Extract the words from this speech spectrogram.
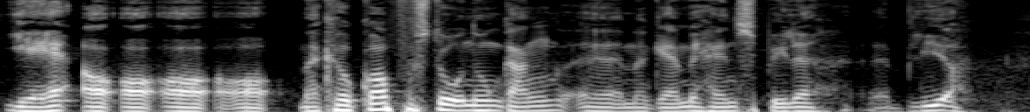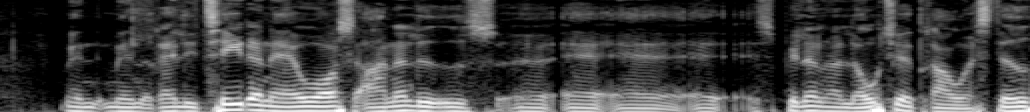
Ja, och, och, och, och man kan ju godt forstå nogle gange, øh, at man gerne vil have en spiller øh, bliver Men, men realiteten är ju också anderledes, øh, at, at, har lov til at drage afsted.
